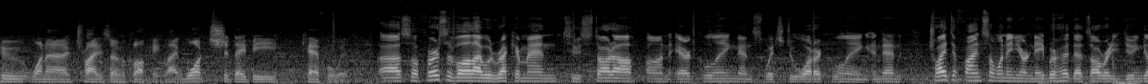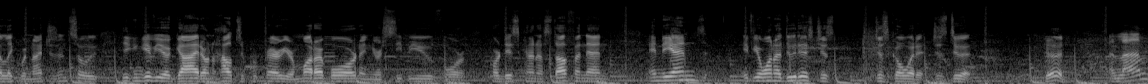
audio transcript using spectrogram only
who want to try this overclocking? Like what should they be careful with? Uh, so first of all, I would recommend to start off on air cooling, then switch to water cooling, and then try to find someone in your neighborhood that's already doing the liquid nitrogen, so he can give you a guide on how to prepare your motherboard and your CPU for for this kind of stuff. And then, in the end, if you want to do this, just just go with it. Just do it. Good. And Lam,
